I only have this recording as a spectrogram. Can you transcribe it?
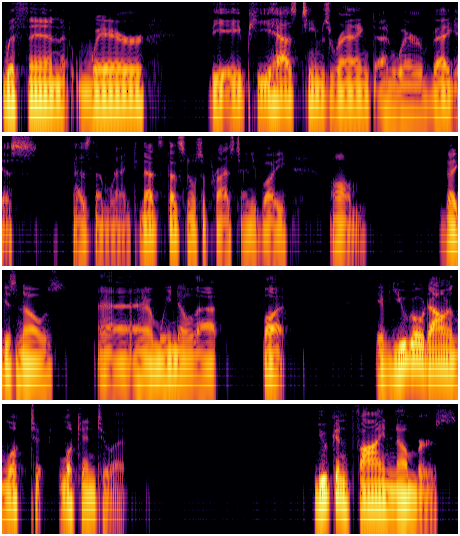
within where the AP has teams ranked and where Vegas has them ranked. And that's that's no surprise to anybody. Um Vegas knows and, and we know that. But if you go down and look to look into it, you can find numbers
